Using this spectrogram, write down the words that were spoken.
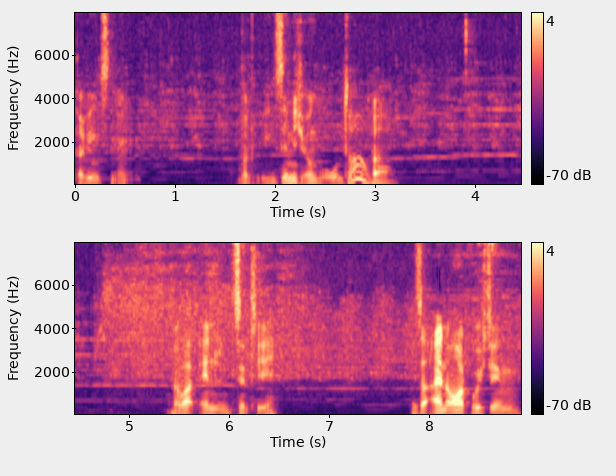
da ging es ging sie nicht irgendwo unter oder? Aber Engine City. Dieser ein Ort, wo ich den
